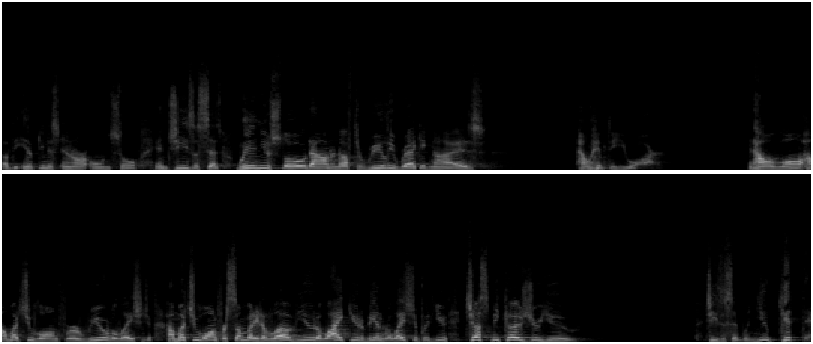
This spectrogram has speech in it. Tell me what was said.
of the emptiness in our own soul. And Jesus says, when you slow down enough to really recognize how empty you are and how, long, how much you long for a real relationship, how much you long for somebody to love you, to like you, to be in relationship with you just because you're you Jesus said, when you get there,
